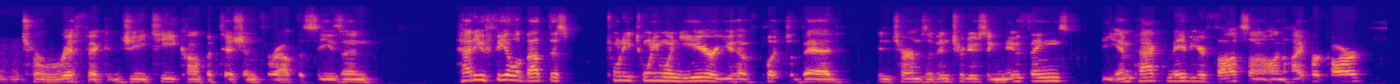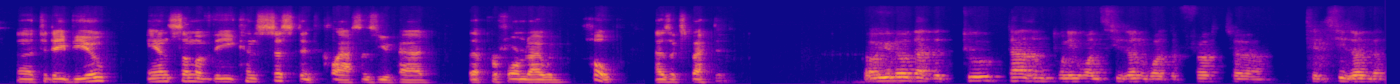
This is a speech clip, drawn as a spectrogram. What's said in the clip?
Mm-hmm. Terrific GT competition throughout the season. How do you feel about this 2021 year you have put to bed in terms of introducing new things, the impact, maybe your thoughts on, on Hypercar uh, to debut, and some of the consistent classes you've had that performed, I would hope, as expected? So you know that the 2021 season was the first uh, season that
